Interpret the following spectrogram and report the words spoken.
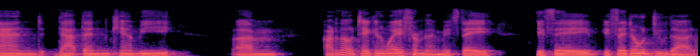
and that then can be um i don't know taken away from them if they if they if they don't do that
